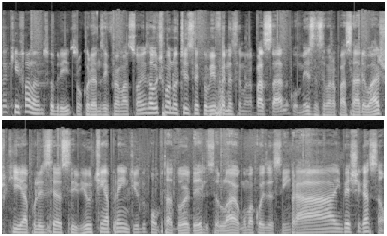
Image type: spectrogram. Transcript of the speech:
aqui falando sobre isso, procurando as informações. A última notícia que eu vi foi na semana passada, começo da semana passada, eu acho que a Polícia Civil tinha apreendido o computador dele, celular, alguma coisa assim, pra investigação.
